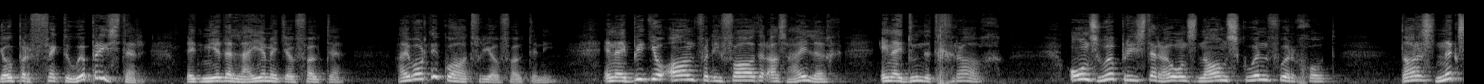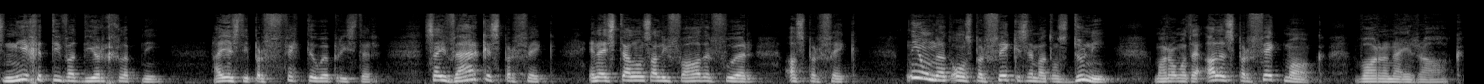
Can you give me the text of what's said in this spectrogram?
jou perfekte hoëpriester het medelee met jou foute. Hy word nie kwaad vir jou foute nie en hy bied jou aan vir die Vader as heilig en hy doen dit graag. Ons hoëpriester hou ons naam skoon voor God. Daar is niks negatief wat deurglip nie. Hy is die perfekte hoëpriester. Sy werk is perfek en hy stel ons aan die Vader voor as perfek. Nie omdat ons perfek is in wat ons doen nie, maar omdat hy alles perfek maak waaraan hy raak.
